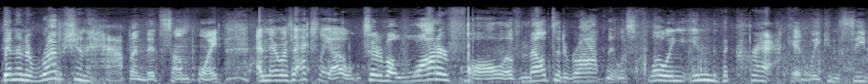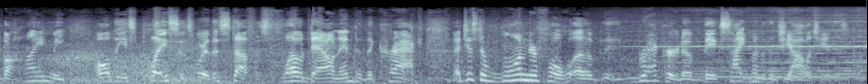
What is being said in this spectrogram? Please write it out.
Then an eruption happened at some point, and there was actually a sort of a waterfall of melted rock that was flowing into the crack and we can see behind me all these places where this stuff has flowed down into the crack. Uh, just a wonderful uh, record of the excitement of the geology of this place.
